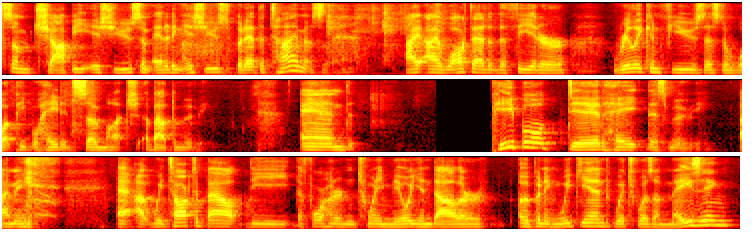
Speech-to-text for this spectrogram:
some choppy issues, some editing issues, but at the time it was I, I walked out of the theater really confused as to what people hated so much about the movie. And people did hate this movie. I mean, uh, we talked about the the 420 million dollar opening weekend, which was amazing,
